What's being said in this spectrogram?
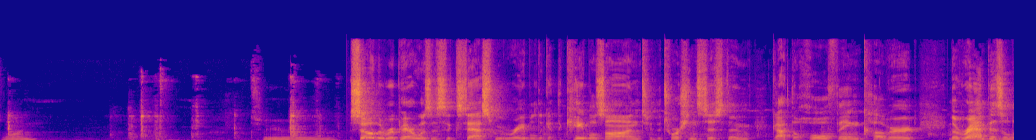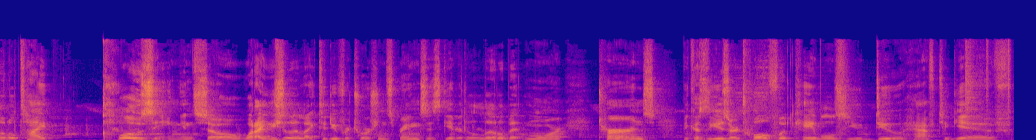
One, two. So the repair was a success. We were able to get the cables on to the torsion system, got the whole thing covered. The ramp is a little tight closing, and so what I usually like to do for torsion springs is give it a little bit more turns because these are 12 foot cables. You do have to give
